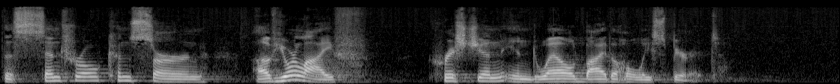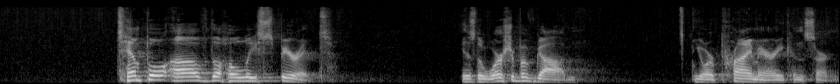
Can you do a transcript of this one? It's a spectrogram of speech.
the central concern of your life, Christian, indwelled by the Holy Spirit? Temple of the Holy Spirit is the worship of God your primary concern?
